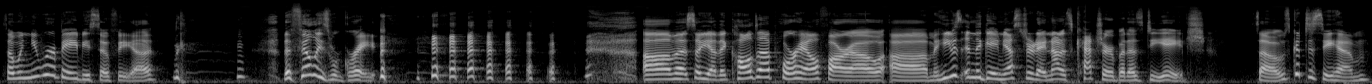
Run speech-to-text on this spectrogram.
So when you were a baby, Sophia, the Phillies were great. um, so yeah, they called up Jorge Alfaro. Um, he was in the game yesterday, not as catcher, but as DH. So it was good to see him.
